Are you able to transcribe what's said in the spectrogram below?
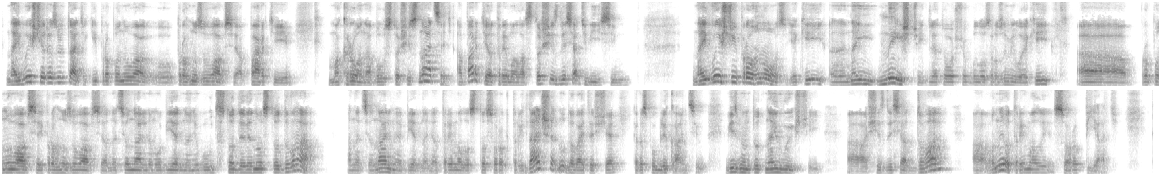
Найвищий результат, який пропонував, прогнозувався партії Макрона, був 116, а партія отримала 168. Найвищий прогноз, який е, найнижчий для того, щоб було зрозуміло, який а, пропонувався і прогнозувався національному об'єднанню, був 192, а національне об'єднання отримало 143. Далі, ну давайте ще республіканців. Візьмемо тут найвищий 62, а вони отримали 45.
